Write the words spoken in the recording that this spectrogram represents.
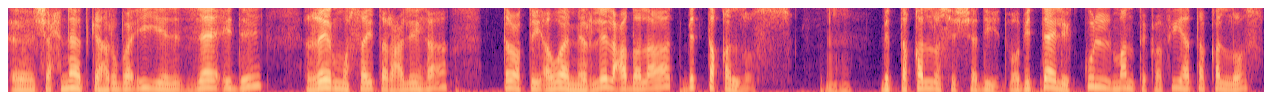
آه، شحنات كهربائية زائدة غير مسيطر عليها تعطي أوامر للعضلات بالتقلص بالتقلص الشديد وبالتالي كل منطقة فيها تقلص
